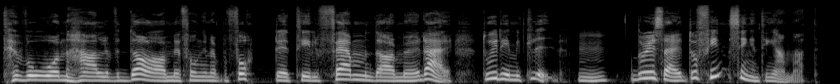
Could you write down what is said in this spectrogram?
två och en halv dag med Fångarna på fortet till fem dagar med det där. Då är det mitt liv. Då är det så här, då finns ingenting annat.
